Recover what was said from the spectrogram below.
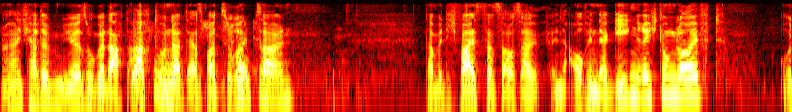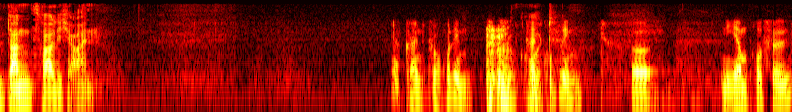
Ja, ich hatte mir so gedacht, Ja, genau. 800 erstmal zurückzahlen, damit ich weiß, dass es auch in der Gegenrichtung läuft. Und dann zahle ich ein. Ja, kein Problem. kein. Problem. Äh, in Ihrem Profil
